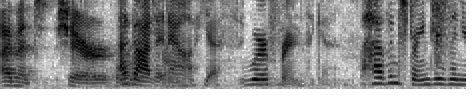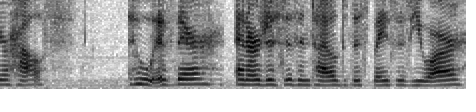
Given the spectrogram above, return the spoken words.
I meant share. I got it from- now. Yes, we're friends again. Having strangers in your house who live there and are just as entitled to the space as you are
